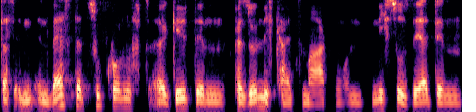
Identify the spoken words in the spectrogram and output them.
das Invest der Zukunft äh, gilt den Persönlichkeitsmarken und nicht so sehr den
